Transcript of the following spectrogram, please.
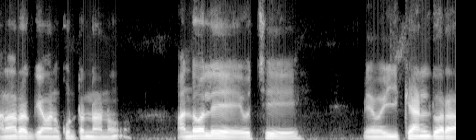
అనారోగ్యం అనుకుంటున్నాను. అందువల్లే వచ్చి మేము ఈ క్యాన్ల ద్వారా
